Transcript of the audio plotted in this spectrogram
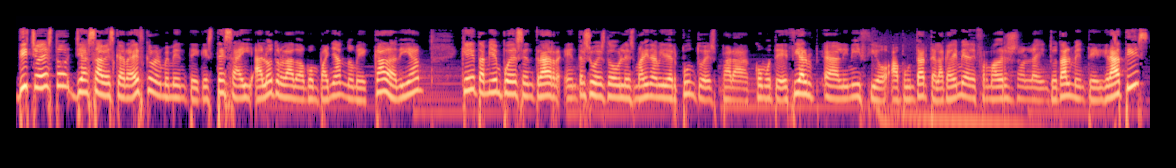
Dicho esto, ya sabes que agradezco enormemente que estés ahí al otro lado acompañándome cada día, que también puedes entrar en www.marinamiller.es para, como te decía al, inicio, apuntarte a la Academia de Formadores Online totalmente gratis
